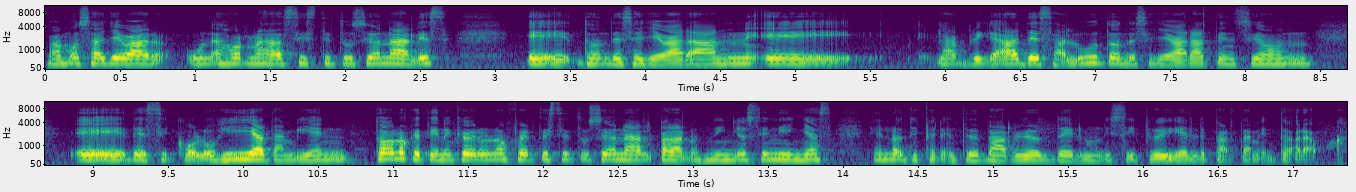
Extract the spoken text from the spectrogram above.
vamos a llevar unas jornadas institucionales eh, donde se llevarán las brigadas de salud, donde se llevará atención eh, de psicología, también todo lo que tiene que ver una oferta institucional para los niños y niñas en los diferentes barrios del municipio y el departamento de Arauca.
